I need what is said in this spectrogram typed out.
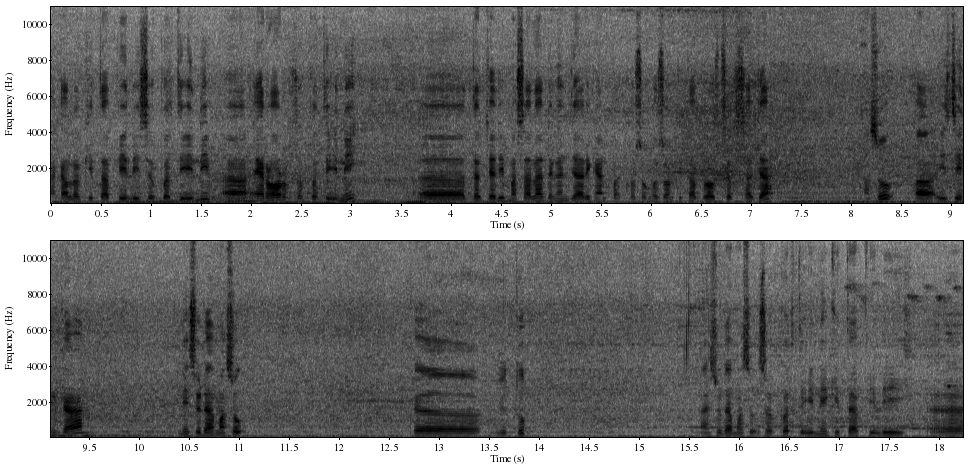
Nah, kalau kita pilih seperti ini uh, error seperti ini uh, terjadi masalah dengan jaringan 400 kita browser saja. Masuk uh, izinkan. Ini sudah masuk ke YouTube. Nah, sudah masuk seperti ini kita pilih uh,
